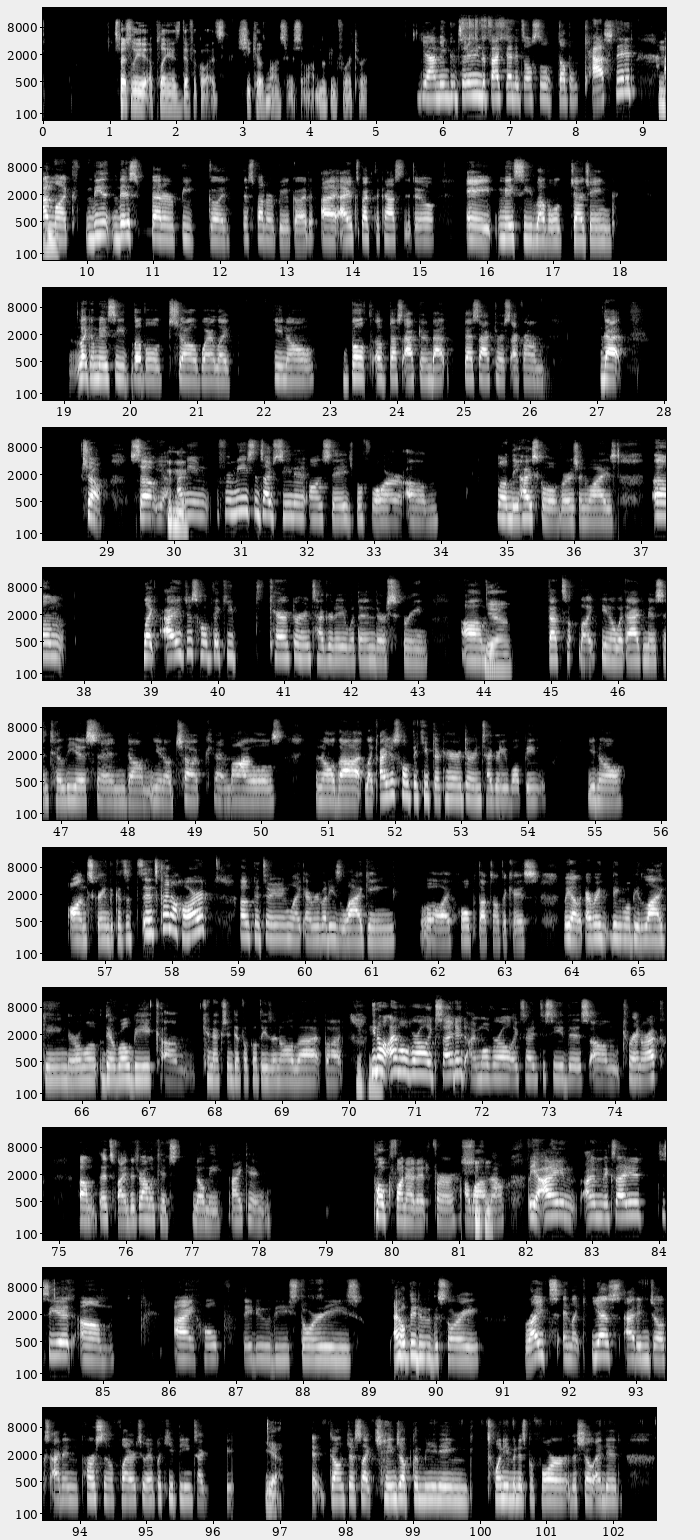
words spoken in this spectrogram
especially a play as difficult as She Kills Monsters. So I'm looking forward to it. Yeah, I mean, considering the fact that it's also double casted, I'm Mhm. like, "The- this better be good. this better be good. I, I expect the cast to do a Macy level judging, like a Macy level show where like, you know, both of Best Actor and Best Actress are from that show. So yeah, mm-hmm. I mean, for me, since I've seen it on stage before, um, well, the high school version wise, um, like I just hope they keep character integrity within their screen. Um, yeah, that's like you know with Agnes and Tilius and um, you know Chuck and Miles and all that. Like I just hope they keep their character integrity while being, you know, on screen because it's it's kind of hard, um, considering like everybody's lagging. Well, I hope that's not the case, but yeah, like everything will be lagging. There will there will be um, connection difficulties and all that. But mm-hmm. you know, I'm overall excited. I'm overall excited to see this um, train wreck. Um, that's fine. The drama kids know me. I can poke fun at it for a while now. But yeah, I'm I'm excited to see it. Um, I hope they do the stories. I hope they do the story right and like yes, add in jokes, add in personal flair to it, but keep the integrity. Yeah. Don't just like change up the meaning 20 minutes before the show ended.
